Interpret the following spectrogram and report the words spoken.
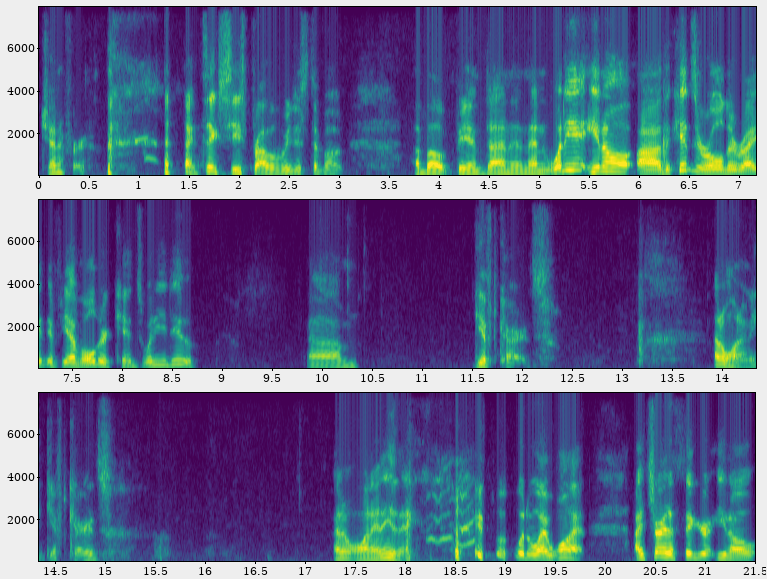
Jennifer. I think she's probably just about about being done. And then what do you, you know, uh, the kids are older, right? If you have older kids, what do you do? Um, gift cards. I don't want any gift cards. I don't want anything. what do I want? I try to figure, you know,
